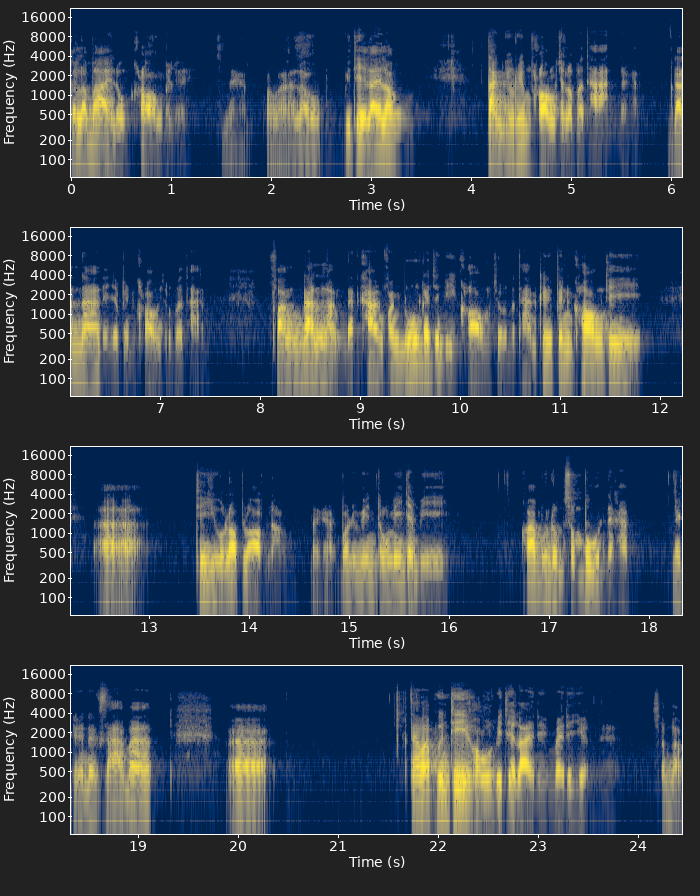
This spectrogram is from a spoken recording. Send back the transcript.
ก็ระบายลงคลองไปเลยนะครับ เพราะว่าเราวิทยาลัยเราตั้งอยู่ริมคลองชลประทานนะครับ ด้านหน้าเนี่ยจะเป็นคลองชลประทาน ฝั่งด้านหลังด้านข้างฝั่งนู้นก็จะมีคลองชลประทานคือเป็นคลองที่ที่อยู่รอบๆเรานะครับ บริเวณตรงนี้จะมีความอุดมสมบูรณ์นะครับนักเรียนนักศึกษามา แต่ว่าพื้นที่ของวิทยาลัยนี่ไม่ได้เยอะนะสำหรับ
